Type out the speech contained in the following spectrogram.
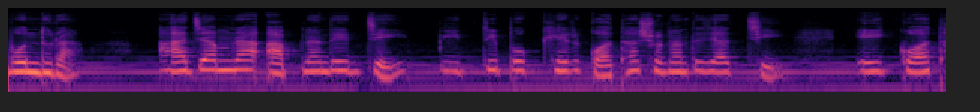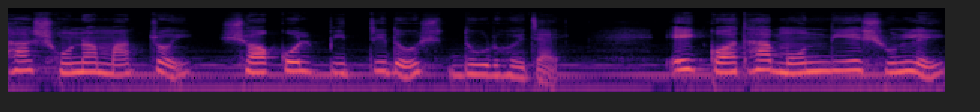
বন্ধুরা, আজ আমরা আপনাদের যে পিতৃপক্ষের কথা শোনাতে যাচ্ছি, এই কথা শোনা মাত্রই সকল পিতৃদোষ দূর হয়ে যায়। এই কথা মন দিয়ে শুনলে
